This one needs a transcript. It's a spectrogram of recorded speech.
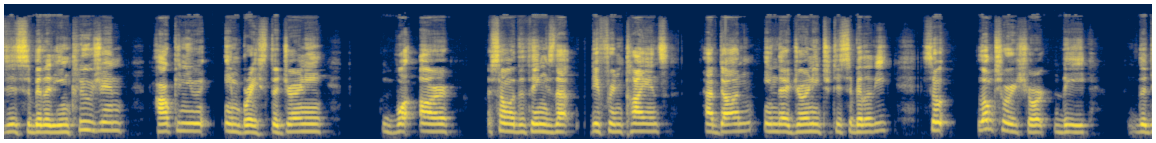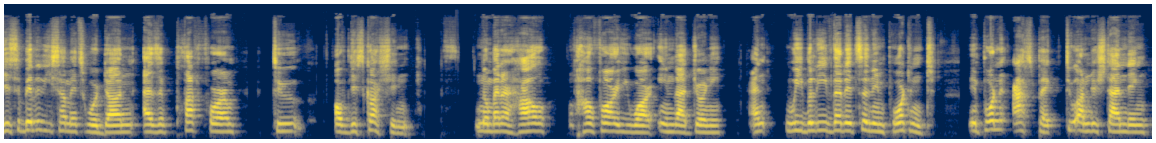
disability inclusion? How can you embrace the journey? What are some of the things that different clients have done in their journey to disability? So long story short the the disability summits were done as a platform to of discussion. No matter how how far you are in that journey and we believe that it's an important important aspect to understanding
